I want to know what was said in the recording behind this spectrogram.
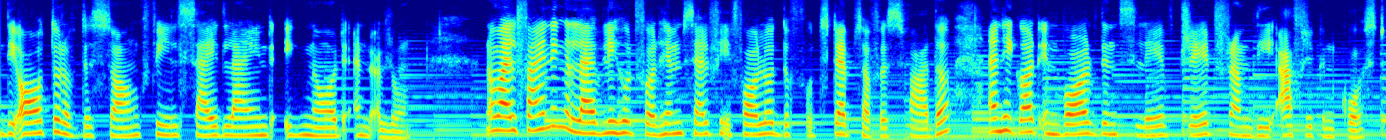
the author of this song feel sidelined, ignored, and alone. Now, while finding a livelihood for himself, he followed the footsteps of his father and he got involved in slave trade from the African coast.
